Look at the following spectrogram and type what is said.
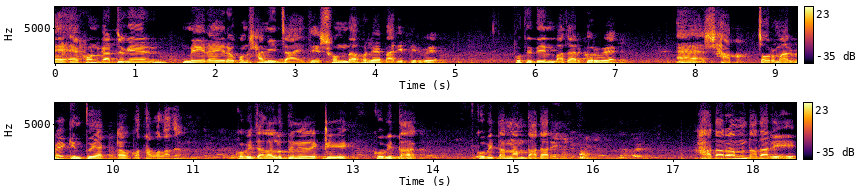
এখনকার যুগের মেয়েরা এরকম স্বামী চায় যে সন্ধ্যা হলে বাড়ি ফিরবে, প্রতিদিন বাজার করবে হ্যাঁ সাত চর মারবে, কিন্তু একটাও কথা বলা যাবে না। কবি জালালউদ্দিনের একটি কবিতা, কবিতার নাম দাদারে। হাদারাম দাদারে,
